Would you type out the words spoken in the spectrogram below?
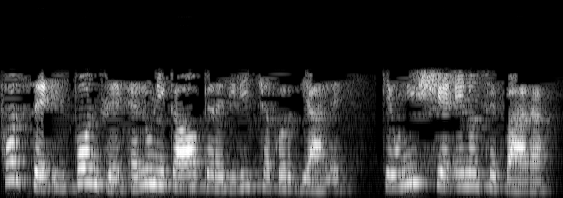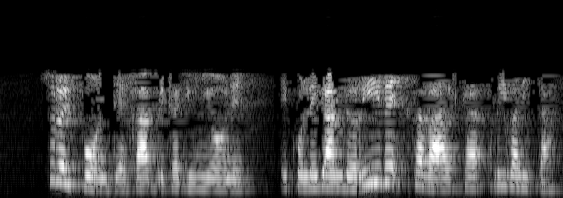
forse il ponte è l'unica opera edilizia cordiale che unisce e non separa. Solo il ponte è fabbrica di unione e collegando rive scavalca rivalità.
